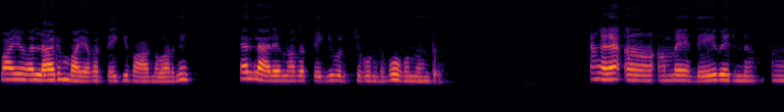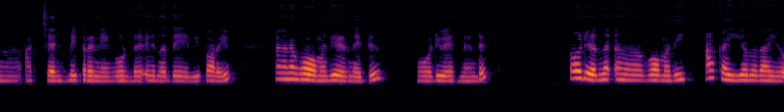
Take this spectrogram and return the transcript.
വായോ എല്ലാവരും വായോ അകത്തേക്ക് വാ എന്ന് പറഞ്ഞ് എല്ലാവരെയും അകത്തേക്ക് വിളിച്ചു കൊണ്ടുപോകുന്നുണ്ട്. അങ്ങനെ അമ്മേ ദേ വരുന്നു. അച്ഛൻ മിത്രനെയും കൊണ്ട് എന്ന് ദേവി പറയും. അങ്ങനെ ഗോമതി എഴുന്നേറ്റ് ഓടി വരുന്നുണ്ട്. ഓടി വന്ന് ഗോമതി ആ കൈ ഒന്ന് തായോ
